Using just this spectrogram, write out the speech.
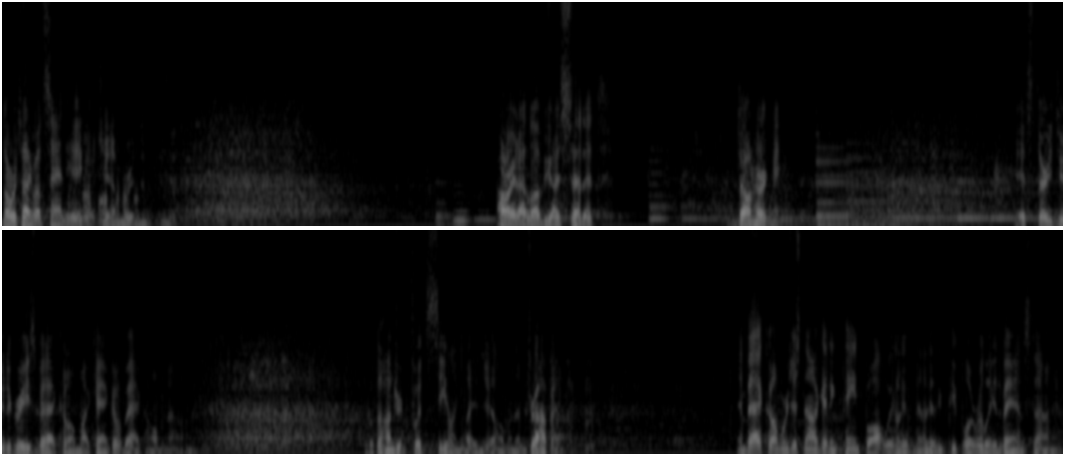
No, we're talking about San Diego, Jim. We're... All right, I love you. I said it. Don't hurt me. It's 32 degrees back home. I can't go back home now. With a 100 foot ceiling, ladies and gentlemen, and dropping. And back home, we're just now getting paintball. We don't even, people are really advanced down here.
